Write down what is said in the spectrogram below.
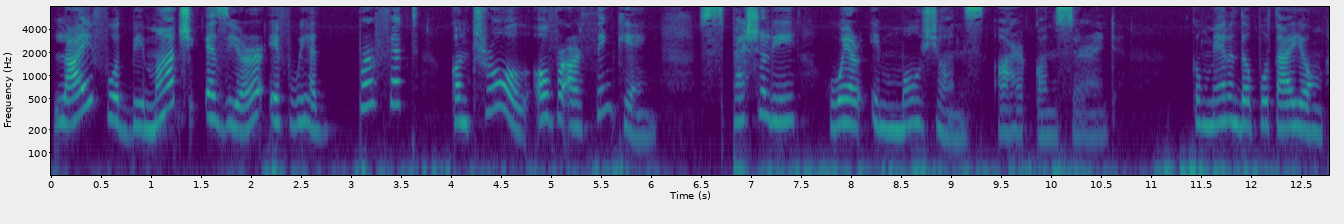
Life would be much easier if we had perfect control over our thinking, especially where emotions are concerned. Kung meron daw po tayong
